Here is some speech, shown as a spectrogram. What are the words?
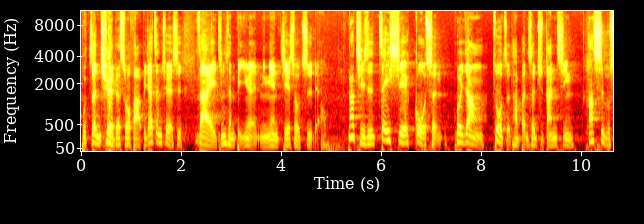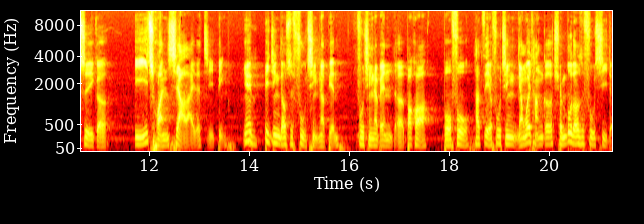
不正确的说法，比较正确的是在精神病院里面接受治疗。那其实这些过程会让作者他本身去担心，他是不是一个遗传下来的疾病？因为毕竟都是父亲那边，父亲那边的，包括伯父他自己的父亲，两位堂哥全部都是父系的。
